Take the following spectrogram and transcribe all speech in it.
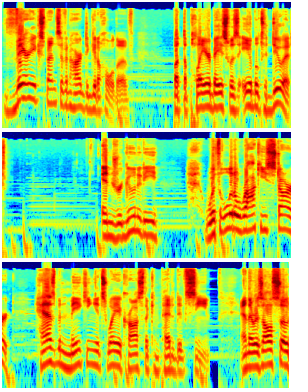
very expensive and hard to get a hold of, but the player base was able to do it. And Dragunity, with a little rocky start, has been making its way across the competitive scene. And there was also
